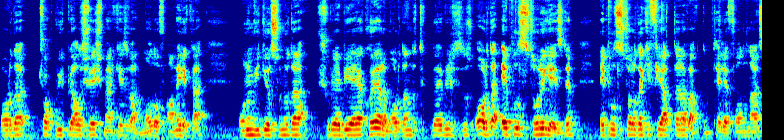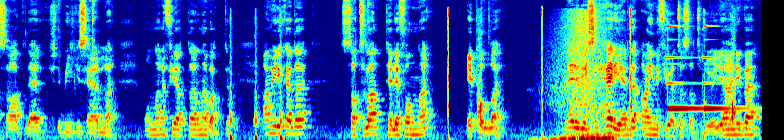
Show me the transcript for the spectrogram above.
Orada çok büyük bir alışveriş merkezi var. Mall of America. Onun videosunu da şuraya bir yere koyarım. Oradan da tıklayabilirsiniz. Orada Apple Store'u gezdim. Apple Store'daki fiyatlara baktım. Telefonlar, saatler, işte bilgisayarlar. Onların fiyatlarına baktım. Amerika'da satılan telefonlar, Apple'lar neredeyse her yerde aynı fiyata satılıyor. Yani ben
